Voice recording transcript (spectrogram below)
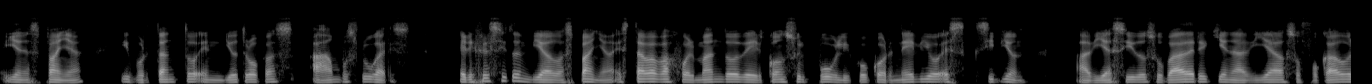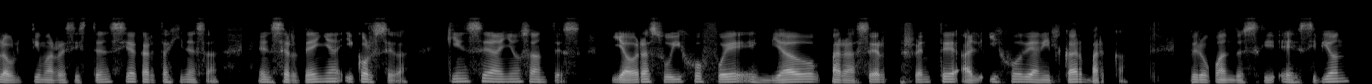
y en España, y por tanto envió tropas a ambos lugares. El ejército enviado a España estaba bajo el mando del cónsul público Cornelio Escipión. Había sido su padre quien había sofocado la última resistencia cartaginesa en Cerdeña y Córcega, quince años antes, y ahora su hijo fue enviado para hacer frente al hijo de Amilcar Barca. Pero cuando Escipión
